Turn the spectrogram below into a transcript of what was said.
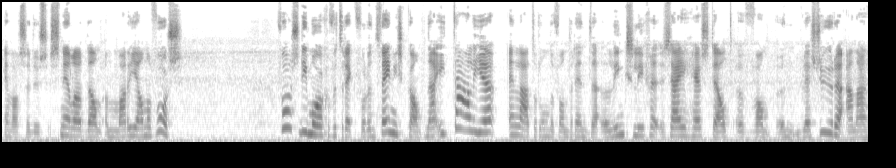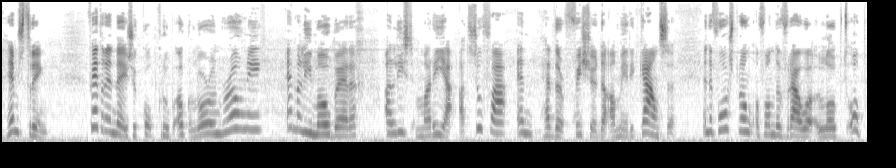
En was ze dus sneller dan Marianne Vos. Vos die morgen vertrekt voor een trainingskamp naar Italië en laat de Ronde van Drenthe links liggen. Zij herstelt van een blessure aan haar hamstring. Verder in deze kopgroep ook Lauren Roney, Emily Moberg, Alice Maria Atsufa en Heather Fisher, de Amerikaanse. En de voorsprong van de vrouwen loopt op.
